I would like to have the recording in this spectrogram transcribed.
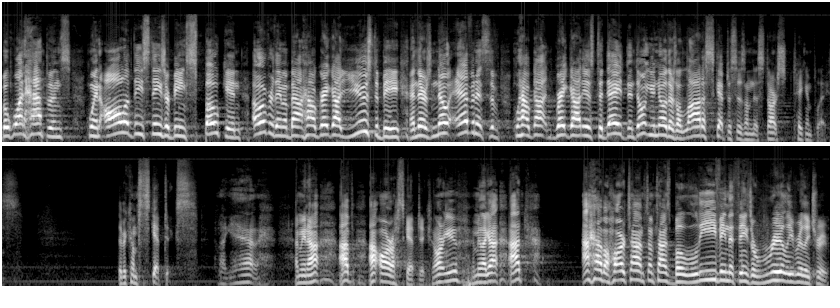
but what happens when all of these things are being spoken over them about how great God used to be, and there's no evidence of how God, great God is today, then don't you know there's a lot of skepticism that starts taking place? They become skeptics. Like, yeah, I mean, I, I've, I are a skeptic, aren't you? I mean, like, I, I, I have a hard time sometimes believing that things are really, really true.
